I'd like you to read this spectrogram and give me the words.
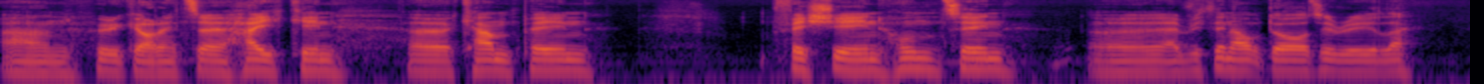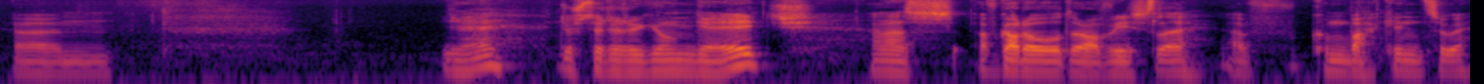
and we got into hiking, uh, camping, fishing, hunting, uh, everything outdoorsy, really. Um, yeah, just at a young age, and as I've got older, obviously, I've come back into it.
